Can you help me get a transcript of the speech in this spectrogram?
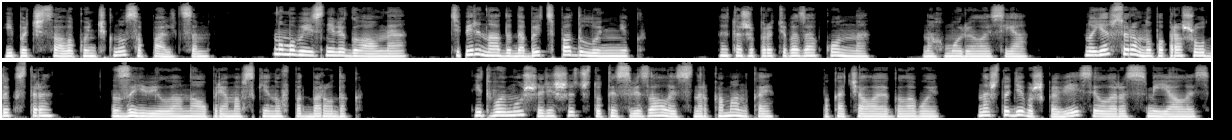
и почесала кончик носа пальцем. Но мы выяснили главное. Теперь надо добыть подлунник. Это же противозаконно, нахмурилась я но я все равно попрошу у Декстера», — заявила она, упрямо вскинув подбородок. «И твой муж решит, что ты связалась с наркоманкой», — покачала я головой, на что девушка весело рассмеялась.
